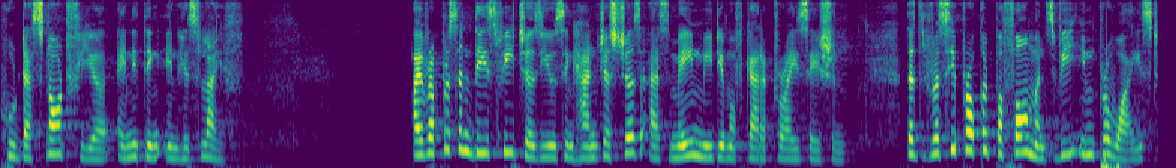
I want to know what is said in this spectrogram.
who does not fear anything in his life. I represent these features using hand gestures as main medium of characterization. The reciprocal performance we improvised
